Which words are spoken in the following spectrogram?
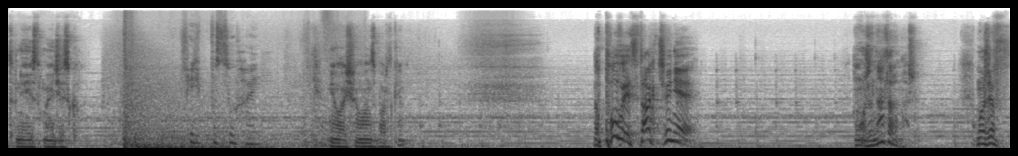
To nie jest moje dziecko. Filip, posłuchaj. Miałaś romans z Bartkiem? No powiedz, tak czy nie? Może nadal masz? Może w...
